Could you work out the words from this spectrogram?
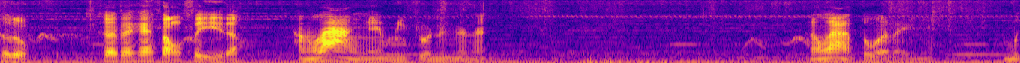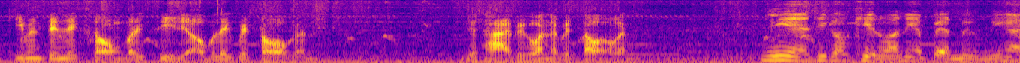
สรุปก็ได้แค่สองสี่แล้วข้างล่างไงมีตัวหนึ่งนั่นแหละข้างล่างตัวอะไรเนี่ย เมื่อกี้มันเป็นเลขสองกับเลขสี่เดี๋ยวเอาเลขไปต่อกัน เดี๋ยวถ่ายไปก่อนแล้วไปต่อกัน นี่ไงที่เขาเขียนว่าเนี่ยแปดหนึ่งนี่ไง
